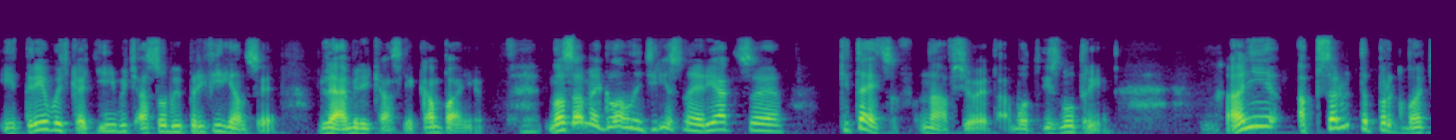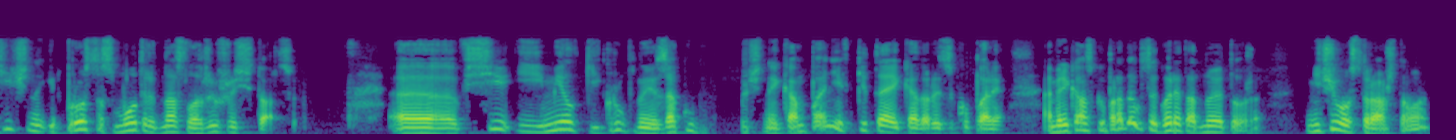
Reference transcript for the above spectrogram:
и требовать какие-нибудь особые преференции для американских компаний. Но самая главная интересная реакция китайцев на все это, вот изнутри. Они абсолютно прагматичны и просто смотрят на сложившуюся ситуацию. Э, все и мелкие, и крупные закупки крупные компании в Китае, которые закупали американскую продукцию, говорят одно и то же. Ничего страшного.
